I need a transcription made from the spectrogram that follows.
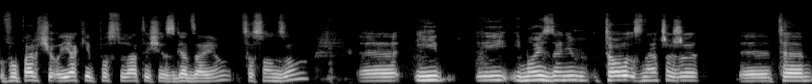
w, oparciu o jakie postulaty się zgadzają, co sądzą. I, i, i moim zdaniem to oznacza, że te,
